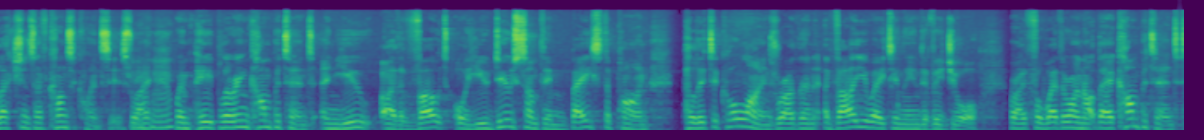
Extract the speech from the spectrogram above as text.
elections have consequences, right? Mm-hmm. When people are incompetent and you either vote or you do something based upon political lines rather than evaluating the individual, right, for whether or not they're competent,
